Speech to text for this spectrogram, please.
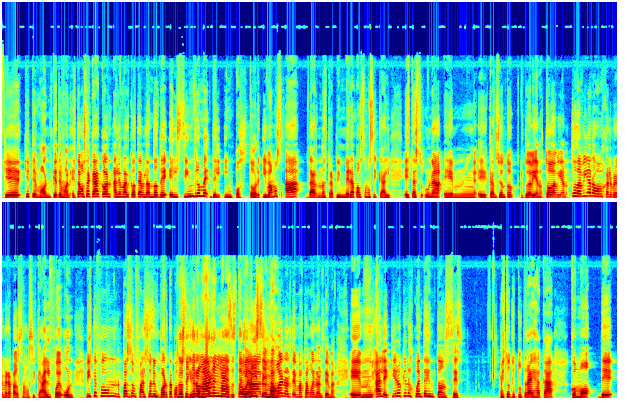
qué, qué, temón, qué temón. Estamos acá con Ale Marcote hablando de el síndrome del impostor y vamos a dar nuestra primera pausa musical. Esta es una em, eh, canción, todavía no, todavía no, todavía no vamos con la primera pausa musical. Fue un, viste, fue un paso en falso, no importa, podemos Nos dijeron, hablen más, está buenísimo. Está bueno el tema, está bueno el tema. Em, Ale, quiero que nos cuentes entonces esto que tú traes acá como de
